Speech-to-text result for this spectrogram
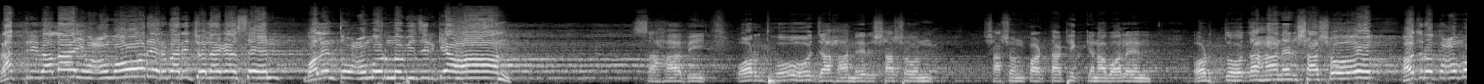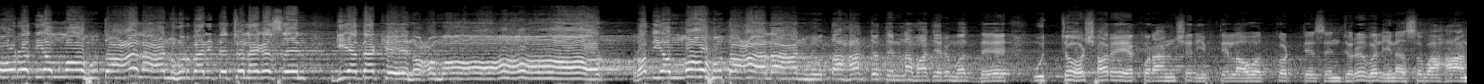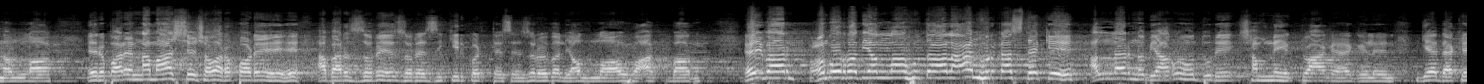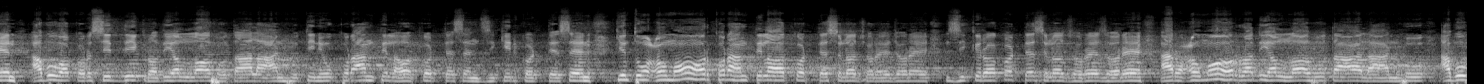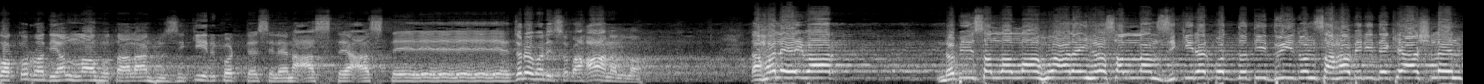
রাত্রিবেলায় অমরের বাড়ি চলে গেছেন। বলেন তো অমর নবীজির কে হন? সাহাবি, অর্ধ জাহানের শাসন। শাসনকর্তা ঠিক কেনা বলেন? অর্ধ জাহানের শাসক হজরত অমর আনহুর বাড়িতে চলে গেছেন। গিয়ে দেখেন অমর রাদিয়াল্লাহু নামাজের মধ্যে উচ্চ স্বরে কোরআন শরীফ তেলাওয়াত করতেছেন, জোরে বলি না, সুবহানাল্লাহ। এরপরে নামাজ শেষ হওয়ার পরে আবার জোরে জোরে জিকির করতেছে জোরে বলি আল্লাহু আকবার। এইবার অমর রবি আল্লাহ আনহুর কাছ থেকে আল্লাহর নবী আরও দূরে, সামনে একটু আগে গেলেন। গিয়ে দেখেন আবু বকর সিদ্দিক রদি আল্লাহ আনহু, তিনিও কোরআন তিলাওয়াত করতেছেন, জিকির করতেছেন। কিন্তু অমর কোরআন তিলাওয়াত করতেছিল জোরে জোরে, জিকিরও করতেছিল জোরে জোরে। আর অমর রদি আল্লাহ আনহু, আবু বকর রদি আল্লাহ আনহু জিকির করতেছিলেন আস্তে আস্তে। জোরে বলি সুবাহান আল্লাহ তাহলে এইবার নবী সাল্লাল্লাহু আলাইহি সাল্লাম জিকিরের পদ্ধতি দুইজন সাহাবীরই দেখে আসলেন।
